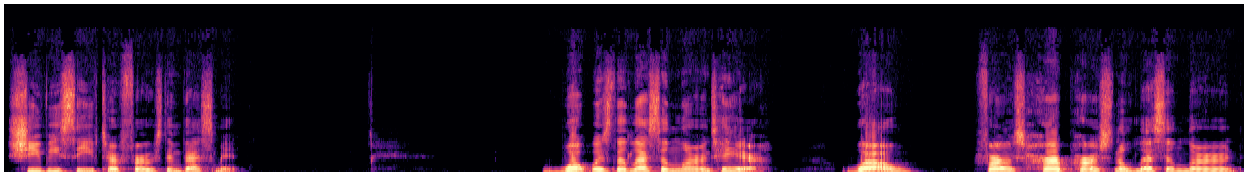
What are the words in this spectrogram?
she received her first investment. What was the lesson learned here? Well, first, her personal lesson learned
